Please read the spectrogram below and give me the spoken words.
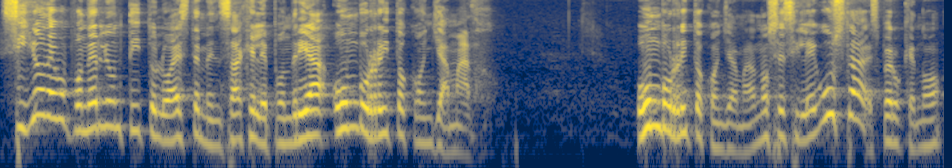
Si yo debo ponerle un título a este mensaje, le pondría un burrito con llamado. Un burrito con llamado. No sé si le gusta, espero que no,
